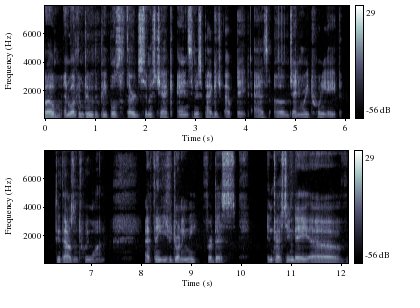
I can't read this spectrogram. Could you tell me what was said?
Hello and welcome to the People's Third Stimulus Check and Stimulus Package Update as of January 28th, 2021. I thank you for joining me for this interesting day of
